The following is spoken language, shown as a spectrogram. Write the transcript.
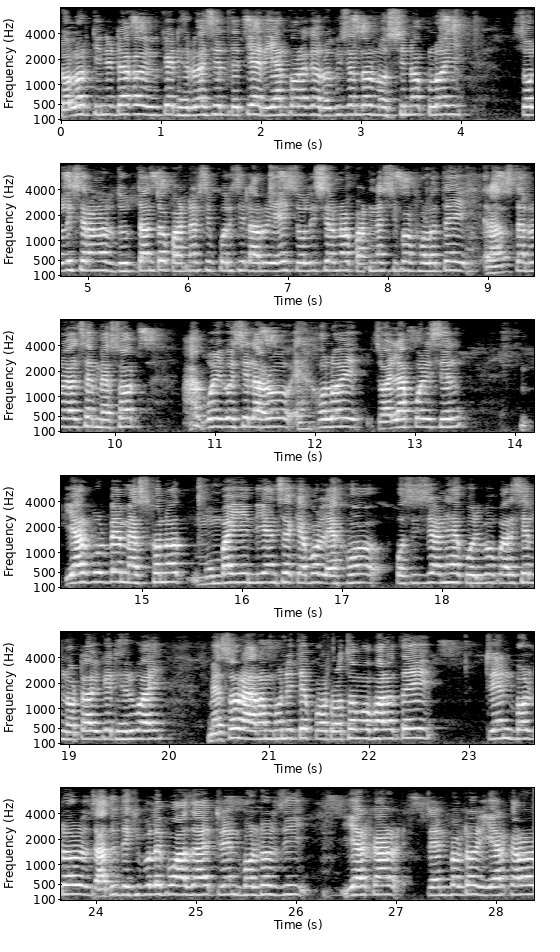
দলৰ তিনিটাকৈ উইকেট হেৰুৱাইছিল, তেতিয়া ৰিয়ান পৰাগে ৰবিচন্দ্ৰন অশ্বিনক লৈ চল্লিছ ৰানৰ দুৰ্দান্ত পাৰ্টনাৰশ্বিপ কৰিছিল আৰু এই চল্লিছ ৰানৰ পাৰ্টনাৰশ্বিপৰ ফলতেই ৰাজস্থান ৰয়েলছে মেচত আগুৱাই গৈছিল আৰু শেষলৈ জয়লাভ কৰিছিল। ইয়াৰ পূৰ্বে মেচখনত মুম্বাই ইণ্ডিয়ানছে কেৱল এশ পঁচিছ ৰানহে কৰিব পাৰিছিল, নটা উইকেট হেৰুৱাই মেচৰ আৰম্ভণিতে প্ৰ- প্ৰথম অভাৰতেই ট্ৰেণ্ট বল্টৰ যাদু দেখিবলৈ পোৱা যায়। ট্ৰেণ্ট বল্টৰ যি ইয়াৰ্কাৰ ট্ৰেণ্ট বল্টৰ ইয়াৰ্কাৰৰ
